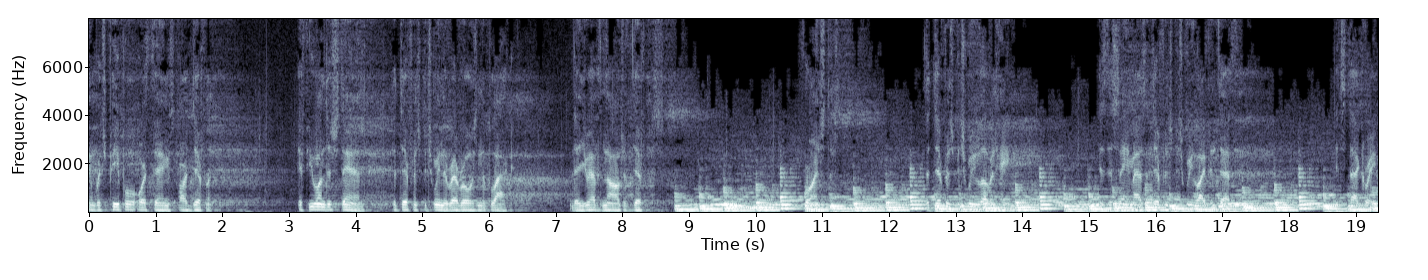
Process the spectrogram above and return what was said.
in which people or things are different. If you understand the difference between the red rose and the black, then you have the knowledge of difference. For instance, the difference between love and hate is the same as the difference between life and death. It's that great.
